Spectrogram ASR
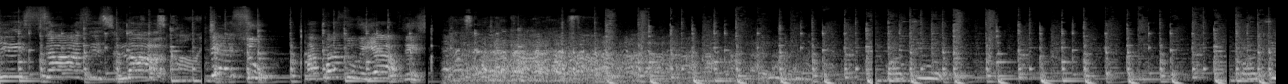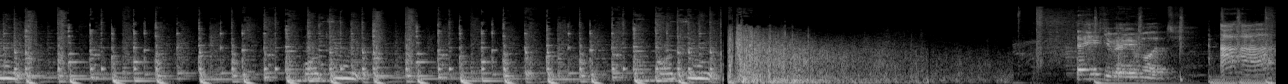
Jesus is Lord. calling. Jesus. Apostle, we hear of this. Thank you very much. Uh-uh.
